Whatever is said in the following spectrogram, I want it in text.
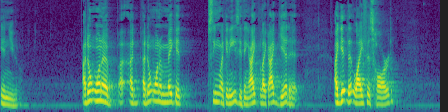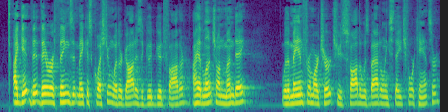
in you? I don't want to I, I don't want to make it seem like an easy thing. I like I get it. I get that life is hard. I get that there are things that make us question whether God is a good, good father. I had lunch on Monday with a man from our church whose father was battling stage four cancer.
